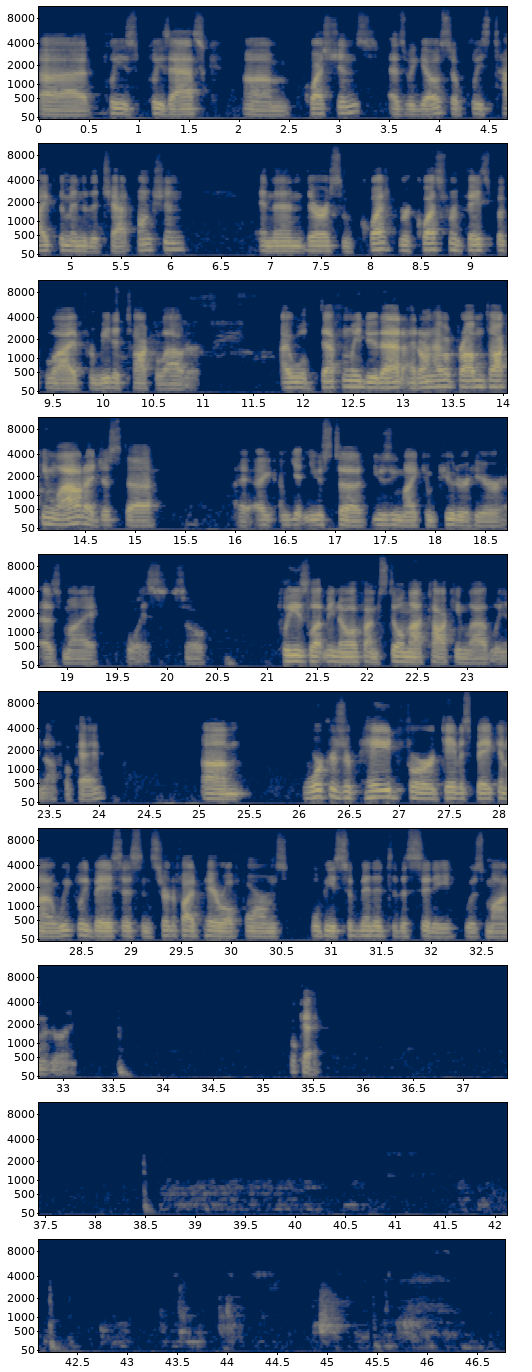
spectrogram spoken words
uh, please please ask um, questions as we go. So please type them into the chat function, and then there are some requests from Facebook Live for me to talk louder. I will definitely do that. I don't have a problem talking loud. I just uh, I, I'm getting used to using my computer here as my voice. So please let me know if I'm still not talking loudly enough. Okay. Um, workers are paid for Davis Bacon on a weekly basis, and certified payroll forms will be submitted to the city, who is monitoring. Okay.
